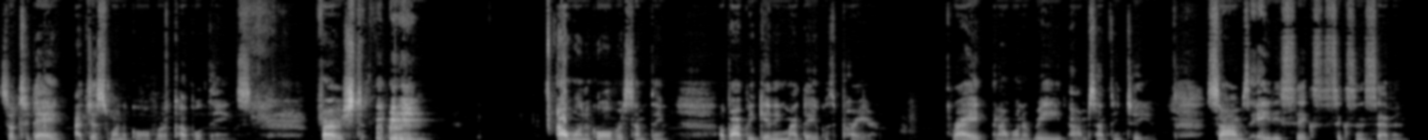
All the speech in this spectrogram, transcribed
So today, I just want to go over a couple things. First, I want to go over something about beginning my day with prayer, right? And I want to read um, something to you Psalms 86, 6 and 7.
